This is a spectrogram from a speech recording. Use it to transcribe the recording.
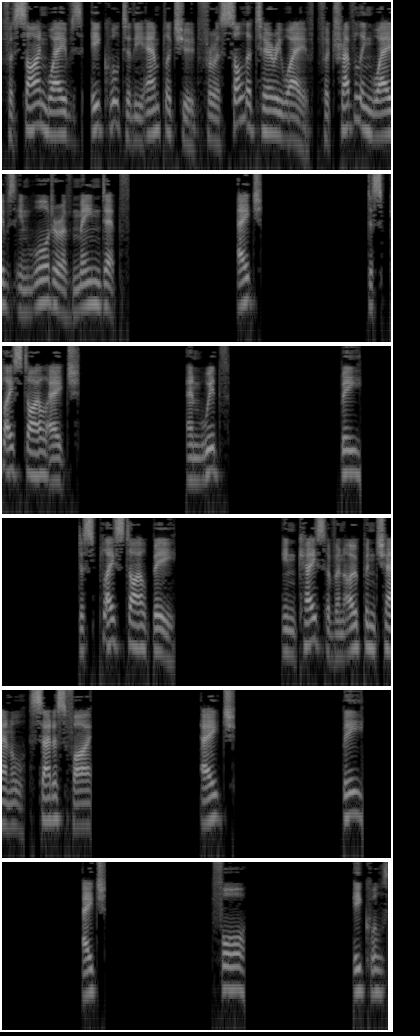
for sine waves equal to the amplitude for a solitary wave for traveling waves in water of mean depth h display style h and width b display style b in case of an open channel satisfy h b h 4 equals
